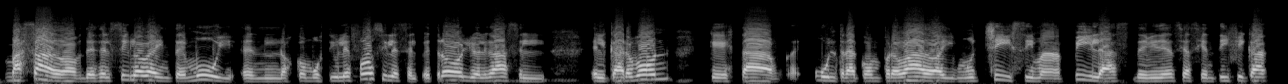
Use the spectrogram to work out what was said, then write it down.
basado desde el siglo XX muy en los combustibles fósiles, el petróleo, el gas, el, carbón, que está ultra comprobado, hay muchísimas pilas de evidencia científica,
